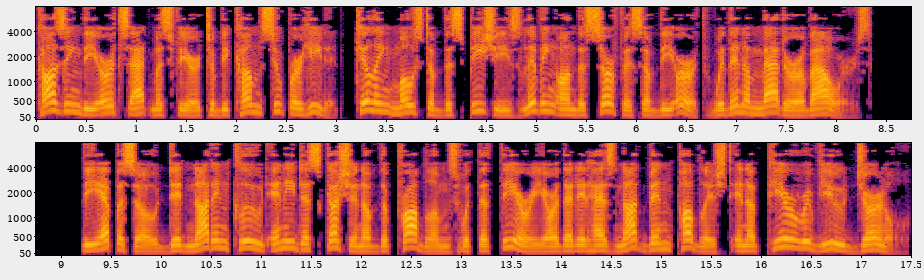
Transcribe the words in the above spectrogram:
causing the Earth's atmosphere to become superheated, killing most of the species living on the surface of the Earth within a matter of hours. The episode did not include any discussion of the problems with the theory or that it has not been published in a peer-reviewed journal.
